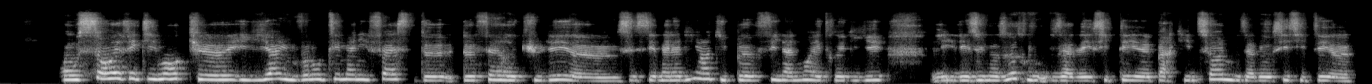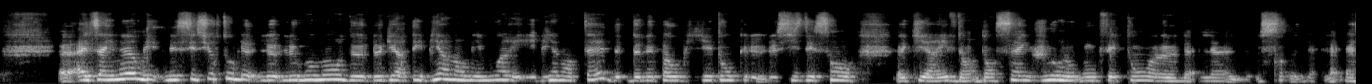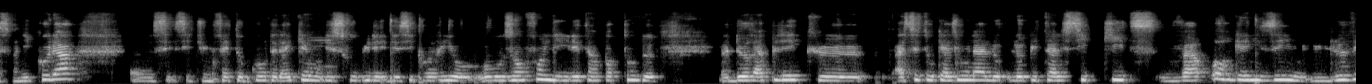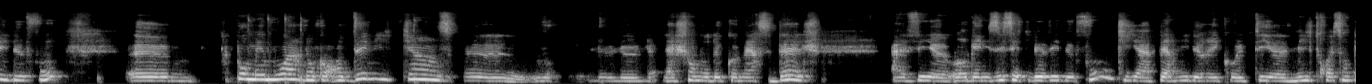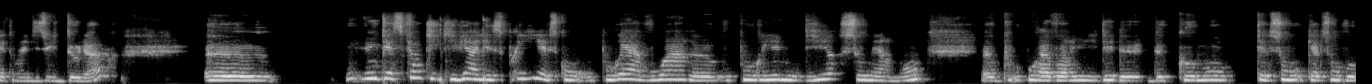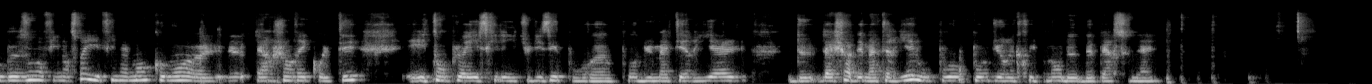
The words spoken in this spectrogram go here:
on sent effectivement qu'il y a une volonté manifeste de, de faire reculer euh, ces, maladies hein, qui peuvent finalement être liées les, unes aux autres. Vous, avez cité euh, Parkinson, vous avez aussi cité euh, Alzheimer, mais, mais c'est surtout le, le, moment de, de, garder bien en mémoire et, bien en tête, de, ne pas oublier donc le, 6 décembre euh, qui arrive dans, dans cinq jours, nous, nous fêtons euh, la, la, Saint-Nicolas. c'est une fête au cours de laquelle on distribue des, des sucreries aux, aux, enfants. Il, il est important de de rappeler que à cette occasion-là, l'hôpital Sick Kids va organiser une, levée de fonds. Euh, pour mémoire, donc en 2015, euh, la Chambre de commerce belge avait euh, organisé cette levée de fonds qui a permis de récolter 1398 dollars. Une question qui, vient à l'esprit, est-ce qu'on pourrait avoir, euh, vous pourriez nous dire sommairement, euh, pour, pour, avoir une idée de, de, comment, quels sont, vos besoins en financement et finalement comment euh, l'argent récolté est employé? Est-ce qu'il est utilisé pour, pour du matériel, de l'achat des matériels ou pour, du recrutement de, personnel?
